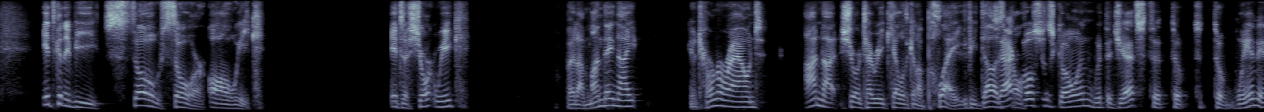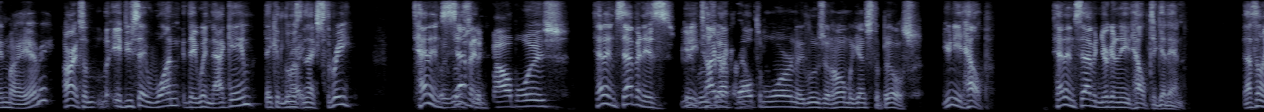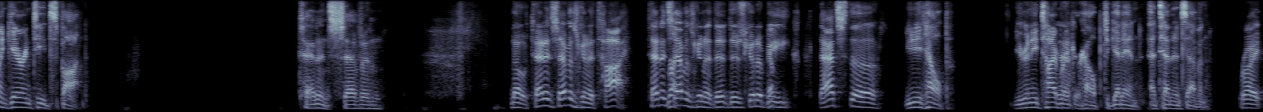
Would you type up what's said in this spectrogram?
It's going to be so sore all week. It's a short week, but on Monday night, you can turn around. I'm not sure Tyreek Hill is going to play. If he does, Zach I'll- Wilson's going with the Jets to to to, to win in Miami. All right. So if you say one, they win that game, they could lose Right. the next three. 10 They and to seven. Cowboys. 10 and seven is you They need tiebreaker. Baltimore, and they lose at home against the Bills. You need help. 10 and seven, you're going to need help to get in. That's not a guaranteed spot. Ten and seven. No, ten and seven is going to tie. Ten and Right. seven is going to. There, there's going to be. That's the You need help. You're going to need tiebreaker help to get in at 10 and seven. right.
